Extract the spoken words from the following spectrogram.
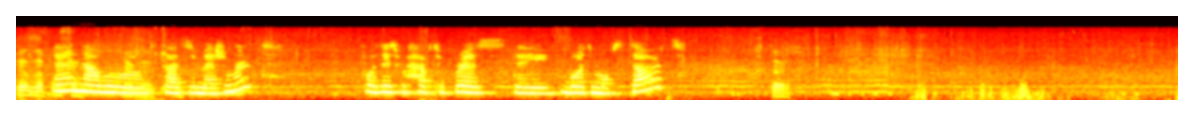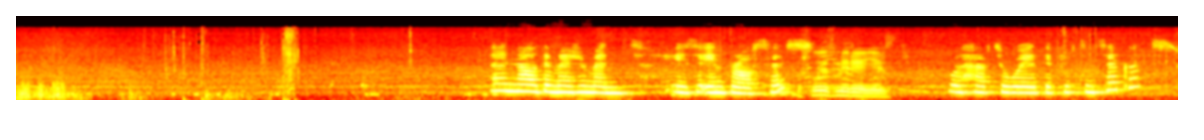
Сейчас And запустим. now we will диагностику. start the measurement. For this we have to press the bottom of start. Старт. And now the measurement is in process. Пошло измерение. We'll have to wait the 15 seconds.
